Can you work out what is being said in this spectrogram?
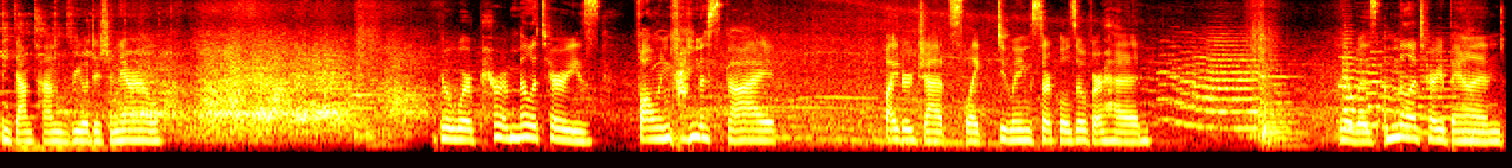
in downtown Rio de Janeiro. There were paramilitaries falling from the sky, fighter jets like doing circles overhead. There was a military band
